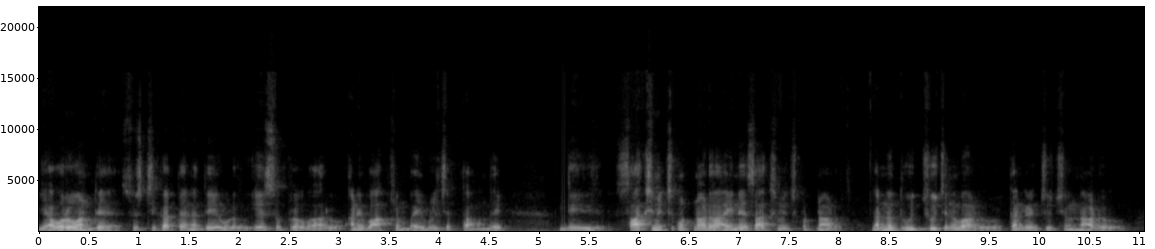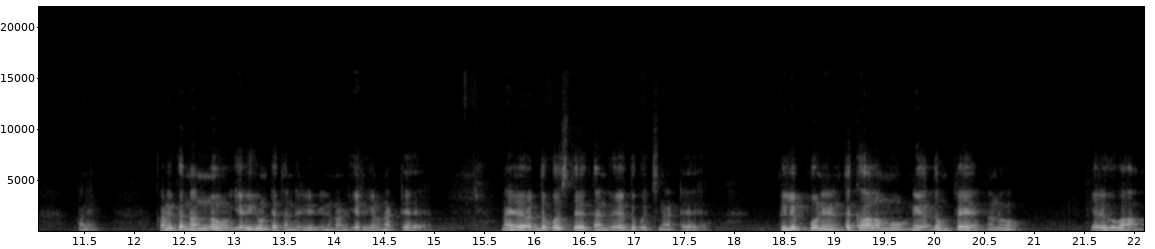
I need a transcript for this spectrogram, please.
ఎవరు అంటే సృష్టికర్త అయిన దేవుడు యేసుప్రభు వారు అని వాక్యం బైబిల్ చెప్తా ఉంది. ది సాక్ష్యం ఇచ్చుకుంటున్నాడు ఆయనే సాక్ష్యం ఇచ్చుకుంటున్నాడు. నన్ను తూ చూచిన వాడు తండ్రిని చూచి ఉన్నాడు అని. కనుక నన్ను ఎరిగి ఉంటే తండ్రిని ఎరిగి ఎరిగి ఉన్నట్టే. నా యొద్దకు వస్తే తండ్రి యొద్దకు వచ్చినట్టే. పిలుపు నేను ఎంతకాలము నీ యొద్ద ఉంటే నన్ను ఎరుగువా?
